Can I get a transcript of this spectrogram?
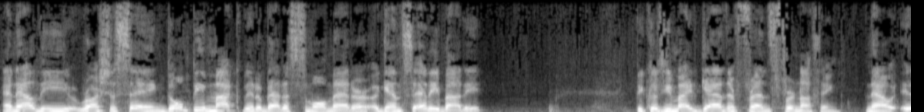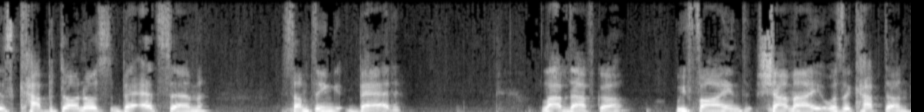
And now the Rush is saying, don't be makbid about a small matter against anybody, because you might gather friends for nothing. Now, is kapdonos be'etzem something bad? Lavdafka, we find Shammai was a kapdan.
